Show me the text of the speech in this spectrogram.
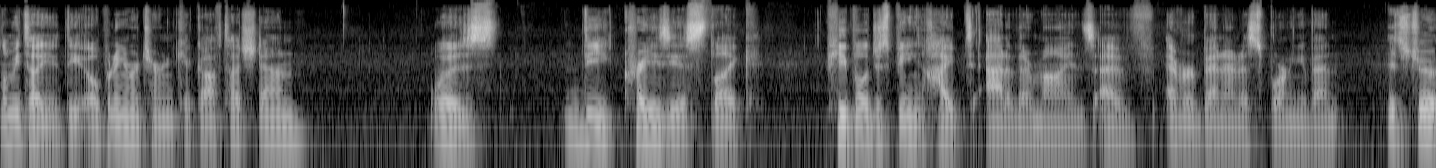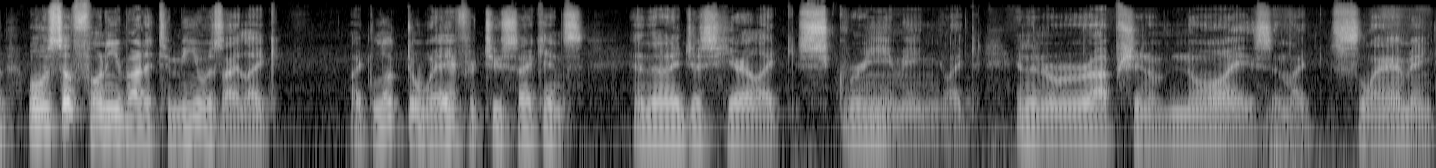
Let me tell you, the opening return kickoff touchdown was the craziest like people just being hyped out of their minds I've ever been at a sporting event. It's true. What was so funny about it to me was I like like looked away for two seconds and then I just hear like screaming, like an eruption of noise and like slamming.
